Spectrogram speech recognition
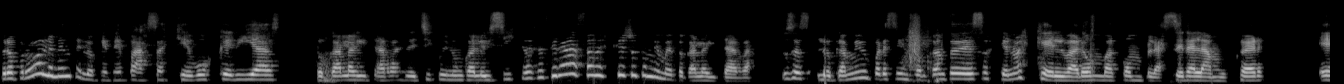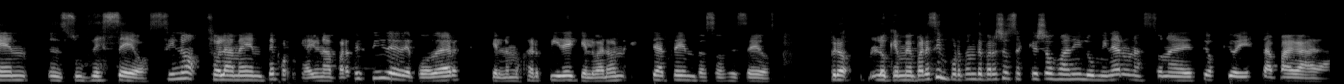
pero probablemente lo que te pasa es que vos querías tocar la guitarra desde chico y nunca lo hiciste, vas a decir, ah, ¿sabes qué? Yo también voy a tocar la guitarra. Entonces, lo que a mí me parece importante de eso es que no es que el varón va a complacer a la mujer en, sus deseos, sino solamente porque hay una parte sí de, poder que la mujer pide que el varón esté atento a esos deseos. Pero lo que me parece importante para ellos es que ellos van a iluminar una zona de deseos que hoy está apagada.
